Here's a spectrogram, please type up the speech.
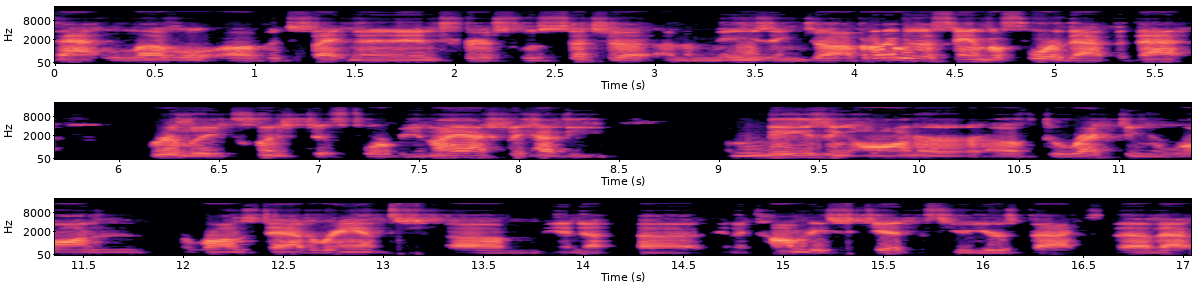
that level of excitement and interest was such a, an amazing job. But I was a fan before that, but that really clinched it for me. And I actually had the amazing honor of directing Ron Ron's dad Rance um, in a uh, in a comedy skit a few years back. Uh, that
